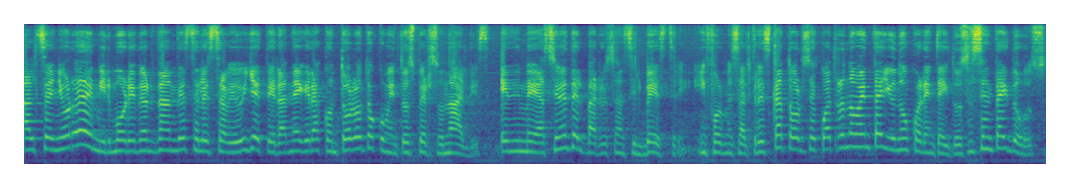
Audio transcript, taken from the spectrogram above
Al señor Edemir Moreno Hernández se le extravió billetera negra con todos los documentos personales en inmediaciones del barrio San Silvestre. Informes al 314-491-4262,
